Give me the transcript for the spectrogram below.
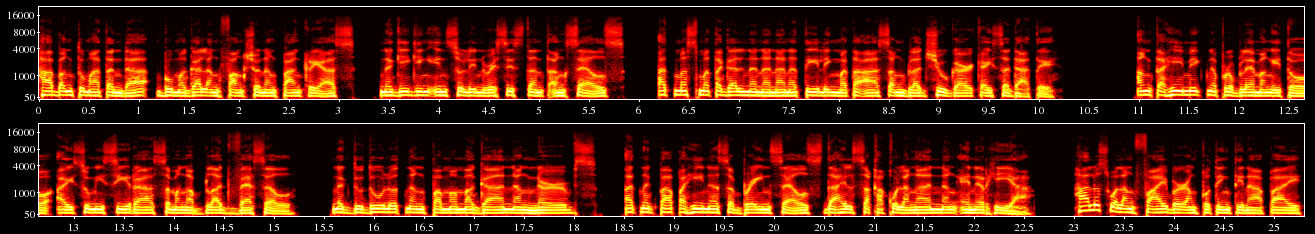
Habang tumatanda, bumagal ang function ng pancreas, nagiging insulin resistant ang cells, at mas matagal na nananatiling mataas ang blood sugar kaysa dati. Ang tahimik na problemang ito ay sumisira sa mga blood vessel, nagdudulot ng pamamaga ng nerves at nagpapahina sa brain cells dahil sa kakulangan ng enerhiya. Halos walang fiber ang puting tinapay,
